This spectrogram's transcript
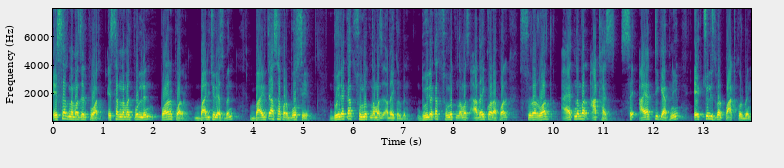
এসার নামাজের পর, এসার নামাজ পড়লেন, পড়ার পর বাড়ি চলে আসবেন। বাড়িতে আসার পর বসে দুই রেখাত সুন্নত নামাজ আদায় করবেন। দুই রেখাত সুন্নত নামাজ আদায় করার পর সুরা রদ, আয়াত নাম্বার আঠাশ সে আয়াতটিকে আপনি একচল্লিশ বার পাঠ করবেন।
